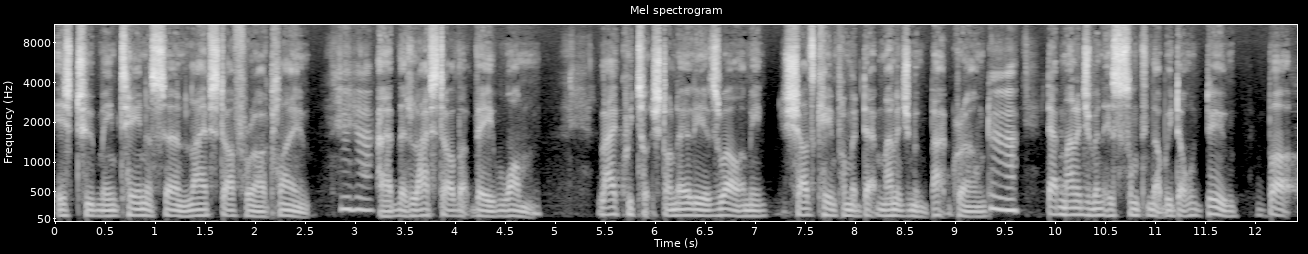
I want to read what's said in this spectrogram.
is to maintain a certain lifestyle for our client, uh, the lifestyle that they want like we touched on earlier as well, I mean, Shaz came from a debt management background. Debt management is something that we don't do. But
